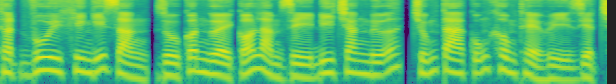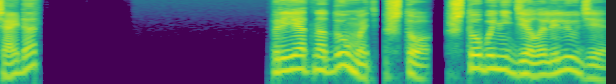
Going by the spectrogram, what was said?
Thật vui khi nghĩ rằng, dù con người có làm gì đi chăng nữa, chúng ta cũng không thể hủy diệt trái đất. Приятно думать, что, что бы ни делали люди,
